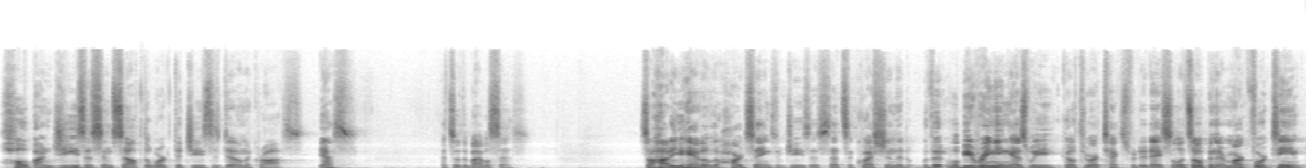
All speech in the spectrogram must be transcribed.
hope on Jesus himself, the work that Jesus did on the cross. Yes? That's what the Bible says. So, how do you handle the hard sayings of Jesus? That's a question that, that will be ringing as we go through our text for today. So, let's open there. Mark 14,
